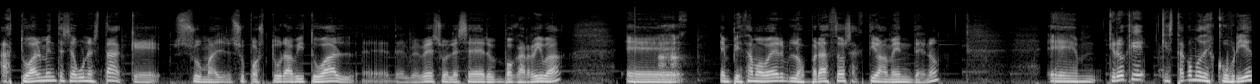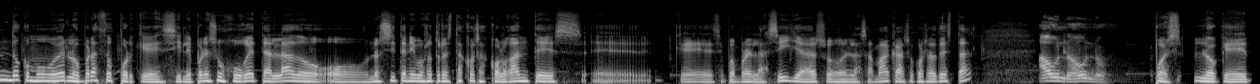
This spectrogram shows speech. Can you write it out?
actualmente, según está, que su, su postura habitual eh, del bebé suele ser boca arriba, eh, empieza a mover los brazos activamente, ¿no? Eh, creo que, que está como descubriendo cómo mover los brazos porque si le pones un juguete al lado o no sé si tenéis vosotros estas cosas colgantes eh, que se pueden poner en las sillas o en las hamacas o cosas de estas, Aún no, aún no. pues lo que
